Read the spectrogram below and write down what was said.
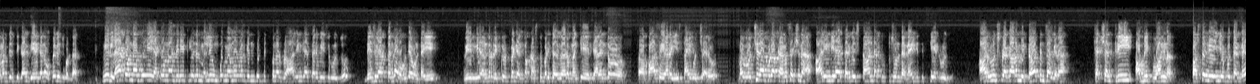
ఎమర్జెన్సీ కానీ దేనికైనా ఉపయోగించుకుంటారు. మీరు లేకుండా పోయి అకౌంట్ ఉన్నారు తెలియట్లేదు అని మళ్ళీ ఇంకో మెమో వరకు ఎందుకు తెప్పించుకున్నారు ఇప్పుడు ఆల్ ఇండియా సర్వీస్ రూల్స్ దేశవ్యాప్తంగా ఒకటే ఉంటాయి. వీళ్ళందరూ రిక్రూట్మెంట్ ఎంతో కష్టపడి చదివారు మంచి టాలెంట్తో పాస్ అయ్యారు ఈ స్థాయికి వచ్చారు. మరి వచ్చినప్పుడు ఆ క్రమశిక్షణ all India service conduct rules ఉంటాయి నైన్టీన్ సిక్స్టీ ఎయిట్ రూల్స్ ఆ రూల్స్ ప్రకారం మీరు ప్రవర్తించాలి కదా. Section three oblique one first ఏం చెబుతుందంటే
